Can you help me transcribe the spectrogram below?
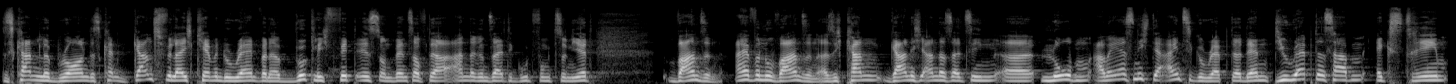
das kann LeBron, das kann ganz vielleicht Kevin Durant, wenn er wirklich fit ist und wenn es auf der anderen Seite gut funktioniert. Wahnsinn, einfach nur Wahnsinn. Also ich kann gar nicht anders als ihn äh, loben, aber er ist nicht der einzige Raptor, denn die Raptors haben extrem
